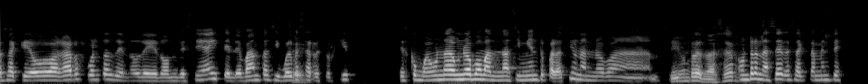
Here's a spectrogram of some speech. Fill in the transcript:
o sea, que o agarras fuerzas de, de donde sea y te levantas y vuelves Sí. a resurgir. Es como una, un nuevo nacimiento para ti, una nueva, Sí, un renacer. un renacer, exactamente.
